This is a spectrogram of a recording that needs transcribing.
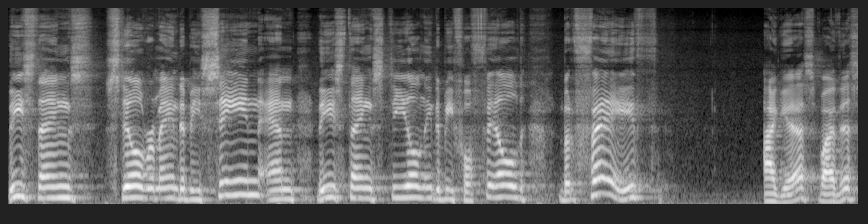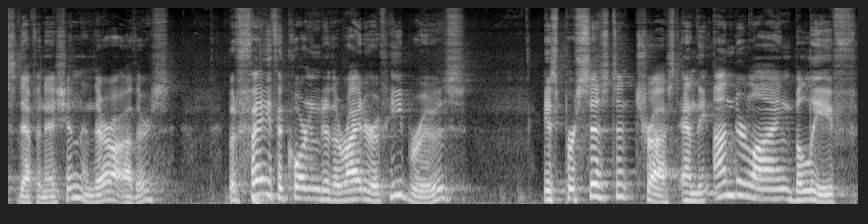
These things still remain to be seen, and these things still need to be fulfilled. But faith, I guess, by this definition, and there are others, but faith, according to the writer of Hebrews, is persistent trust and the underlying belief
